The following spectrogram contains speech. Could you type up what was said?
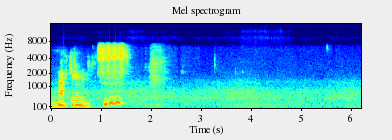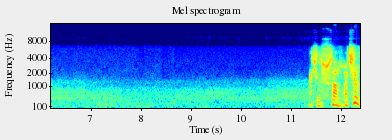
Hmm. Ah giremiyor. Açıl susam açıl.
